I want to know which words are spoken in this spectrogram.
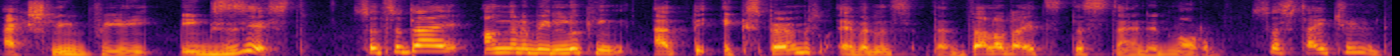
actually really exist? So today I'm going to be looking at the experimental evidence that validates the Standard Model. So stay tuned.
